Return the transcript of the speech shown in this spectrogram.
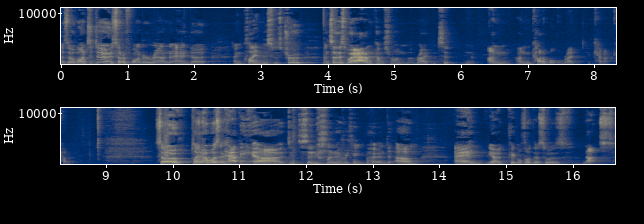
as I want to do, sort of wander around and, uh, and claim this was true. And so this is where atom comes from, right? It's un, uncuttable, right? You cannot cut it. So Plato wasn't happy, uh, did, said he wanted everything burned. Um, and you know, people thought this was nuts,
